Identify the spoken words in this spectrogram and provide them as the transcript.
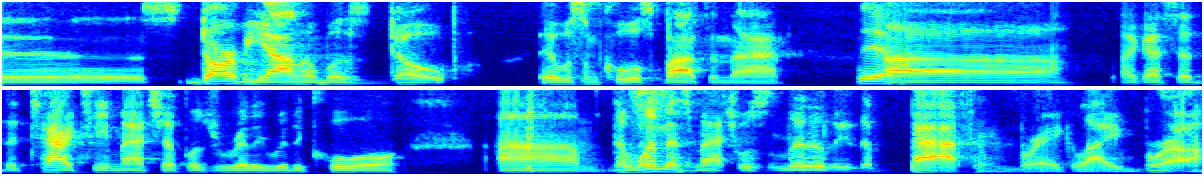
versus Darby Allin was dope. There was some cool spots in that. Yeah, Uh, like I said, the tag team matchup was really, really cool. Um, the women's match was literally the bathroom break. Like, bruh,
